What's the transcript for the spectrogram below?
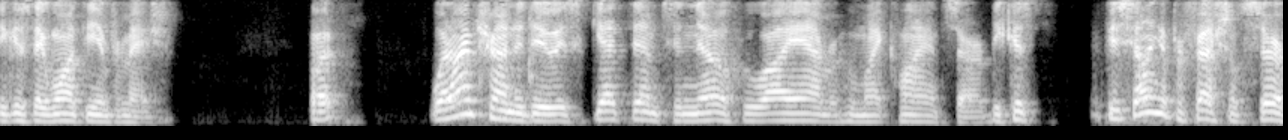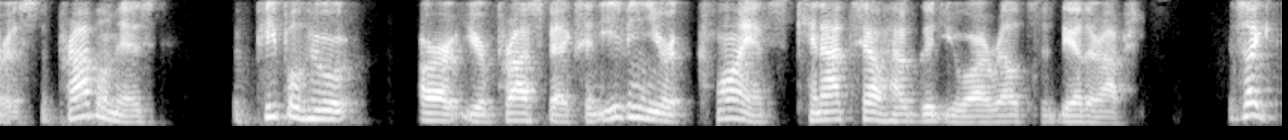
because they want the information. But what I'm trying to do is get them to know who I am or who my clients are. Because if you're selling a professional service, the problem is the people who are your prospects and even your clients cannot tell how good you are relative to the other options. It's like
